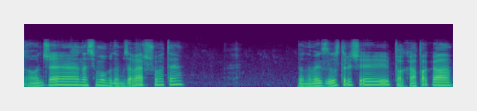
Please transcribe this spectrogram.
Отже, на цьому будемо завершувати. До нових зустрічей. Пока-пока.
